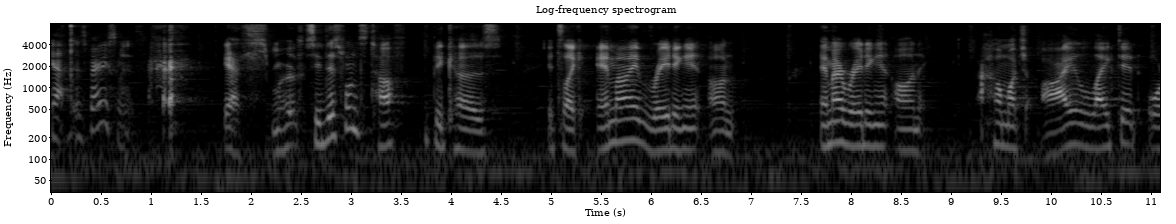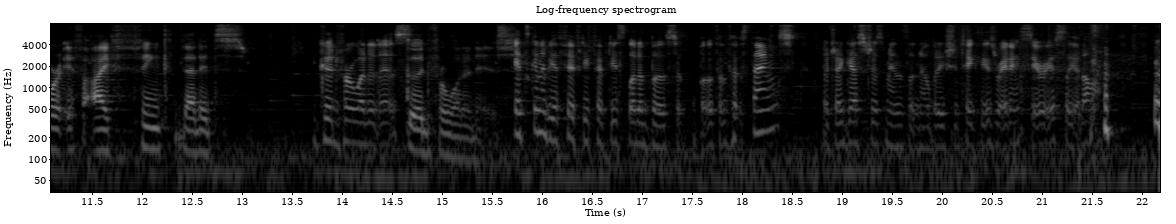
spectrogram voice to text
Yeah, it's very smooth. Yeah, smooth. See, this one's tough because it's like, am I rating it on, am I rating it on how much I liked it or if I think that it's Good for what it is. good for what it is? It's going to be a 50-50 split of both both of those things, which I guess just means that nobody should take these ratings seriously at all.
